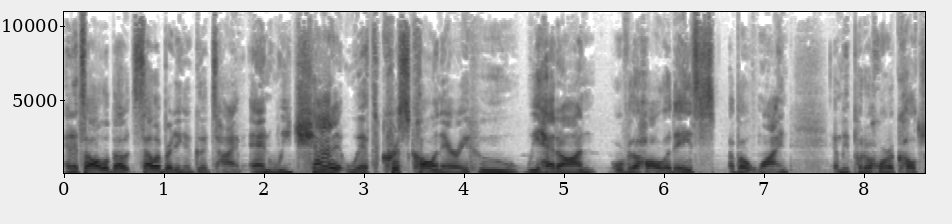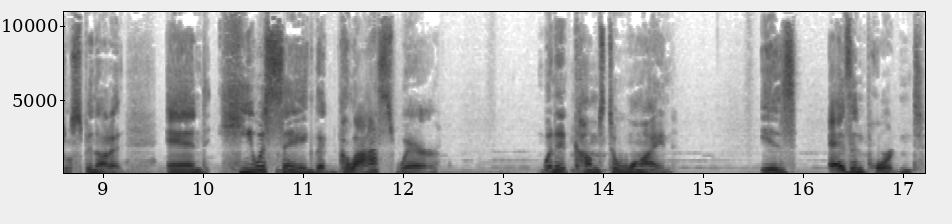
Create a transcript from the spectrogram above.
And it's all about celebrating a good time. And we chatted with Chris Culinary, who we had on over the holidays about wine, and we put a horticultural spin on it. And he was saying that glassware, when it comes to wine, is as important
